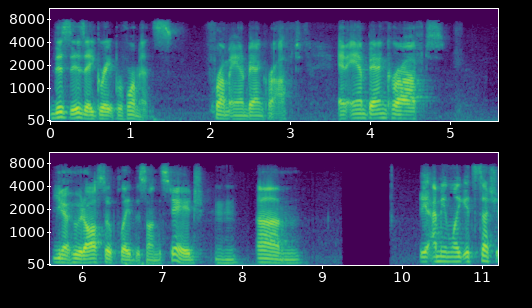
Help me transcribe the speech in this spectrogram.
this is a great performance from Anne Bancroft, and Anne Bancroft, you know, who had also played this on the stage. hmm Um, yeah, I mean, like it's such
